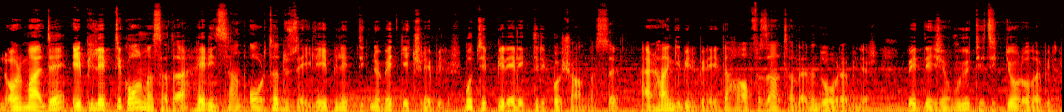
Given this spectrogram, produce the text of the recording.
Normalde epileptik olmasa da her insan orta düzeyli epileptik nöbet geçirebilir. Bu tip bir elektrik boşalması herhangi bir bireyde hafıza hatalarını doğurabilir ve dejavuyu tetikliyor olabilir.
